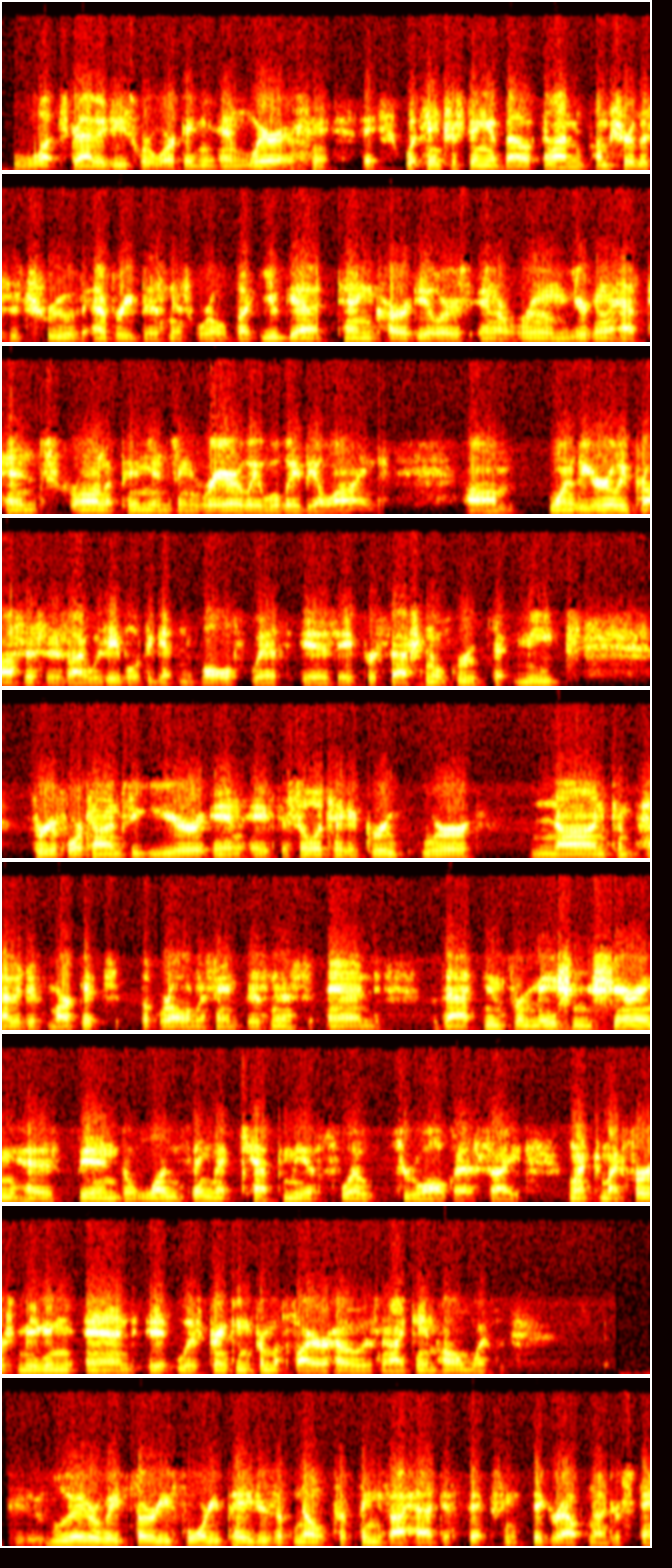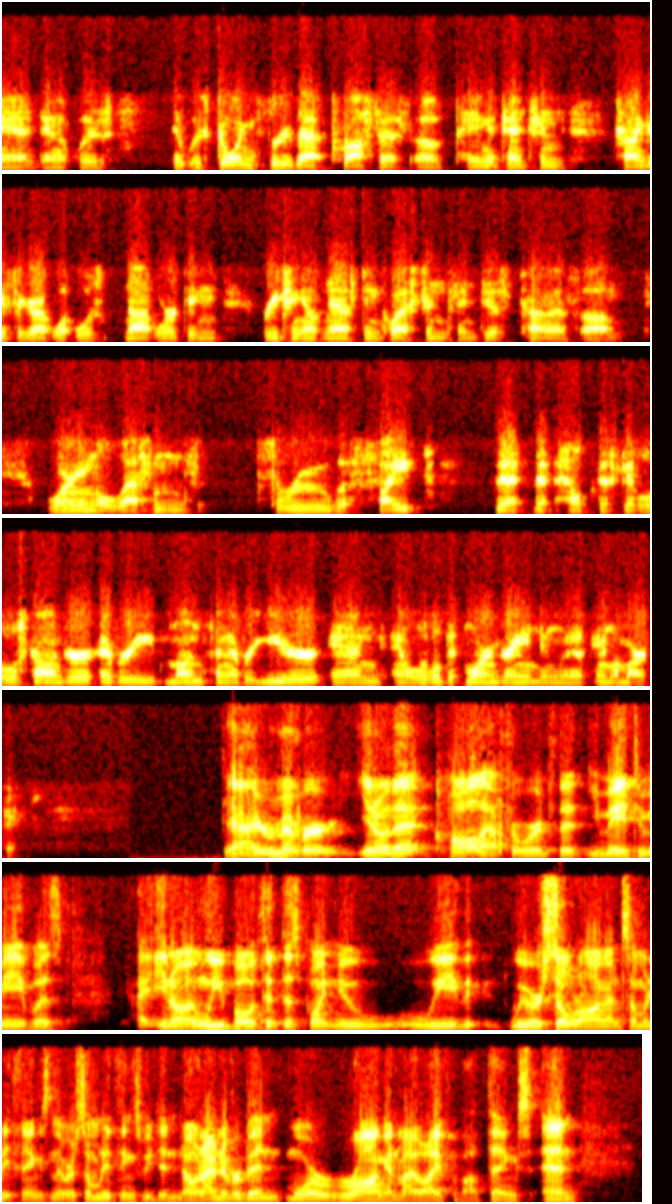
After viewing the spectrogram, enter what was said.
what strategies were working and where. what's interesting about, and I'm I'm sure this is true of every business world, but you get 10 car dealers in a room, you're going to have 10 strong opinions, and rarely will they be aligned. Um, one of the early processes I was able to get involved with is a professional group that meets three or four times a year in a facilitated group. We're non-competitive markets, but we're all in the same business. And that information sharing has been the one thing that kept me afloat through all this. I went to my first meeting and it was drinking from a fire hose, and I came home with literally 30, 40 pages of notes of things I had to fix and figure out and understand. And it was it was going through that process of paying attention, trying to figure out what was not working, reaching out and asking questions, and just kind of um, learning the lessons through the fight that, that helped us get a little stronger every month and every year and, and a little bit more ingrained in the in the market. Yeah, I remember, you know, that call afterwards that you made to me was you know, and we both at this point knew we we were so wrong on so many things, and there were so many things we didn't know. And I've never been more wrong in my life about things. And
